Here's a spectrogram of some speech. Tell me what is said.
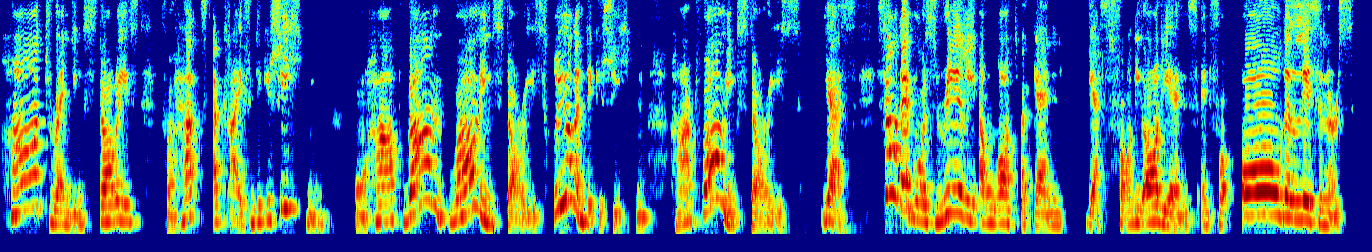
Heart-rending stories für herzergreifende Geschichten. Or heartwarming stories, rührende Geschichten, heartwarming stories. Yes, so that was really a lot again. Yes, for the audience and for all the listeners.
